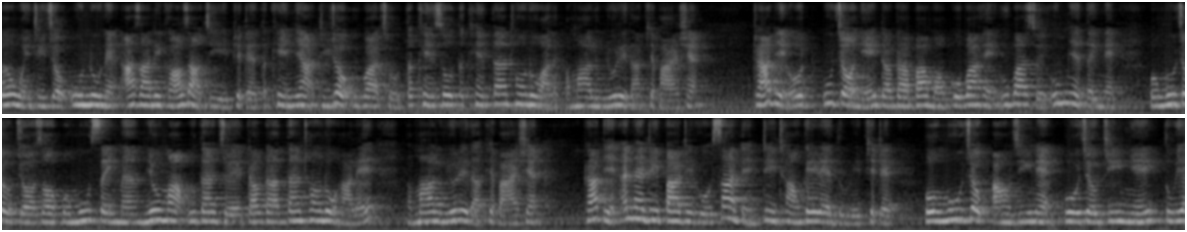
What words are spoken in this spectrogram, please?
ဆုံးဝင်ကြီးချုပ်ဦးနုနဲ့အာဇာနည်ခေါင်းဆောင်ကြီးဖြစ်တဲ့သခင်မြဒီတော့ဥပချိုသခင်ဆိုးသခင်တန်းထွန်းတို့ကလည်းဗမာလူမျိုးတွေသာဖြစ်ပါရဲ့ရှင်။ဒါ့အပြင်ဦးကျော်ငိမ့်ဒေါက်တာဘမော်ကိုဘဟိန်ဥပဆွေဦးမြင့်သိန်းနဲ့ဗိုလ်မှူးချုပ်ကျော်စောဗိုလ်မှူးစိန်မန်းမြို့မဦးတန်းကျွဲဒေါက်တာတန်းထွန်းတို့ဟာလည်းဗမာလူမျိုးတွေသာဖြစ်ပါရဲ့ရှင်။ဒါ့အပြင် NLD ပါတီကိုစတင်တည်ထောင်ခဲ့တဲ့သူတွေဖြစ်တဲ့ဗိုလ်မှူးချုပ်အောင်ကြီးနဲ့ဗိုလ်ချုပ်ကြီးငိမ့်သူရ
